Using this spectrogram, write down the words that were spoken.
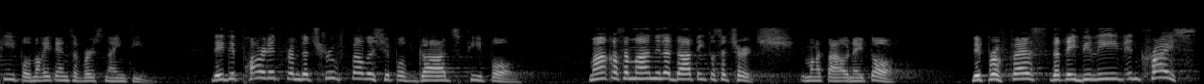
people. Makita sa verse 19. They departed from the true fellowship of God's people. Mga kasamahan nila dati ito sa church, yung mga tao na ito. They profess that they believe in Christ.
